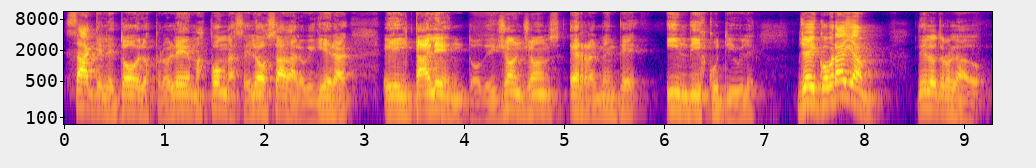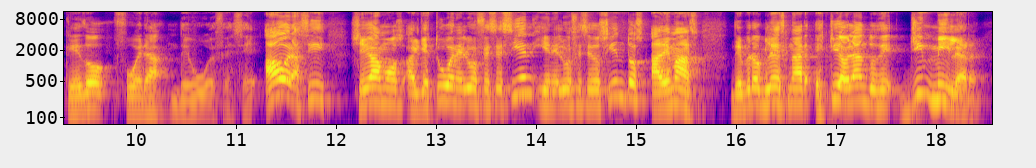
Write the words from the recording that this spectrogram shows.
sáquele todos los problemas, póngaselos, haga lo que quiera. El talento de John Jones es realmente indiscutible. Jacob Bryan, del otro lado, quedó fuera de UFC. Ahora sí, llegamos al que estuvo en el UFC 100 y en el UFC 200, además de Brock Lesnar, estoy hablando de Jim Miller.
